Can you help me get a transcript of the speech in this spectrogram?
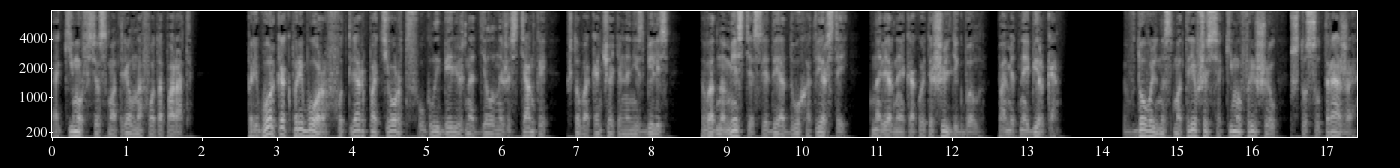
Акимов все смотрел на фотоаппарат. Прибор как прибор, футляр потерт, углы бережно отделаны жестянкой, чтобы окончательно не сбились. В одном месте следы от двух отверстий. Наверное, какой-то шильдик был, памятная бирка. Вдоволь насмотревшись, Акимов решил, что с утра же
